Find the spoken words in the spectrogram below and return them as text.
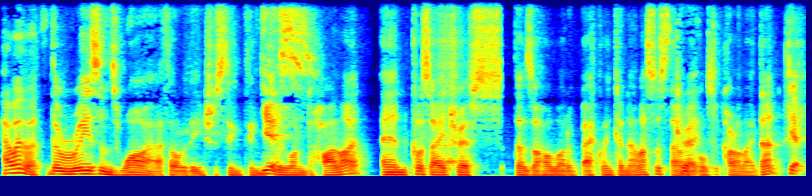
However, the reasons why I thought were the interesting things Yes. we wanted to highlight, and of course, Ahrefs does a whole lot of backlink analysis. They were able to correlate that. Yep.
